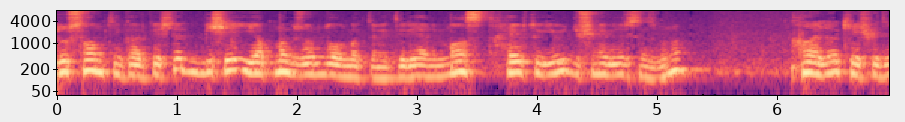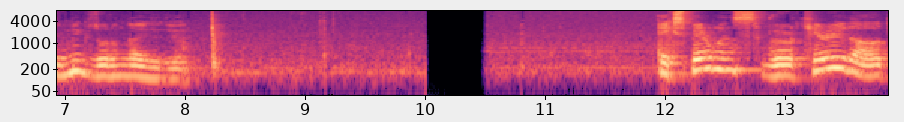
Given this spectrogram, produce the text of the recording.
do something arkadaşlar bir şey yapmak zorunda olmak demektir. Yani must have to gibi düşünebilirsiniz bunu. Hala keşfedilmek zorundaydı diyor. Experiments were carried out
